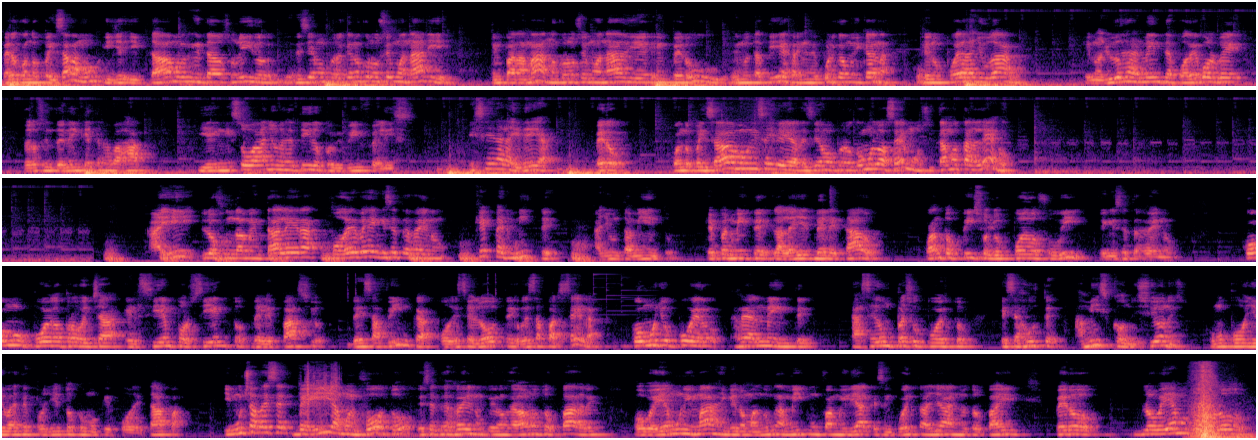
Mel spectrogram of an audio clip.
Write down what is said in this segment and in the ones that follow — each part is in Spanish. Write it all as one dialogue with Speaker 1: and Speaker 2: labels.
Speaker 1: Pero cuando pensábamos y, estábamos en Estados Unidos, decíamos, pero es que no conocemos a nadie en Panamá, no conocemos a nadie en Perú, en nuestra tierra, en República Dominicana, que nos pueda ayudar, que nos ayude realmente a poder volver, pero sin tener que trabajar. Y en esos años de retiro, pues vivir feliz. Esa era la idea. Pero cuando pensábamos en esa idea, decíamos, pero ¿cómo lo hacemos si estamos tan lejos? Ahí lo fundamental era poder ver en ese terreno qué permite ayuntamiento, qué permite la ley del Estado, cuántos pisos yo puedo subir en ese terreno, cómo puedo aprovechar el 100% del espacio de esa finca o de ese lote o de esa parcela, cómo yo puedo realmente hacer un presupuesto que se ajuste a mis condiciones, cómo puedo llevar este proyecto como que por etapa. Y muchas veces veíamos en foto ese terreno que nos regalaron nuestros padres o veíamos una imagen que nos mandó un amigo, un familiar que se encuentra allá en nuestro país, pero lo veíamos como lodo.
